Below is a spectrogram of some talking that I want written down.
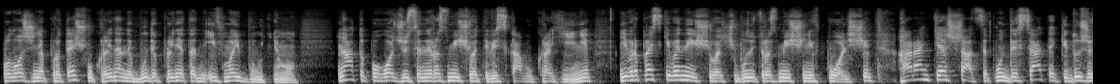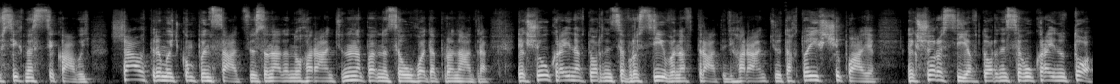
положення про те, що Україна не буде прийнята і в майбутньому. НАТО погоджується не розміщувати війська в Україні. Європейські винищувачі будуть розміщені в Польщі. Гарантія США це пункт 10, який дуже всіх нас цікавить. США отримують компенсацію за надану гарантію. Ну напевно, це угода про надра. Якщо Україна вторгнеться в Росію, вона втратить гарантію. Та хто їх чіпає? Якщо Росія вторгнеться в Україну, то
